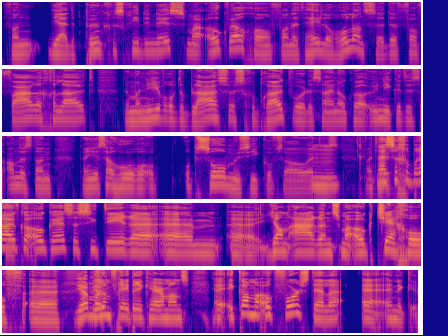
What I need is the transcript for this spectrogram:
van ja, de punkgeschiedenis, maar ook wel gewoon van het hele Hollandse. De fanfaregeluid, de manier waarop de blazers gebruikt worden, zijn ook wel uniek. Het is anders dan, dan je zou horen op op soulmuziek of zo. Het is, mm. maar het nou, ze gebruiken heeft... ook, hè, ze citeren um, uh, Jan Arends, maar ook Tsjechov, uh, ja, maar... Willem Frederik Hermans. Uh, ik kan me ook voorstellen, en ik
